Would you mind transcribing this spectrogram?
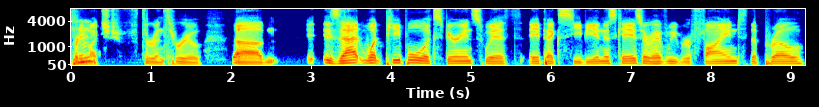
pretty mm-hmm. much through and through. Yep. Um, is that what people experience with Apex CB in this case, or have we refined the Pro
